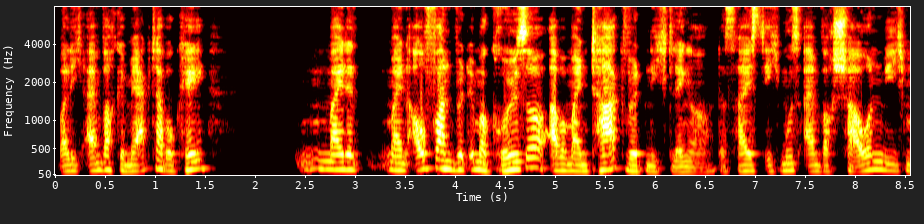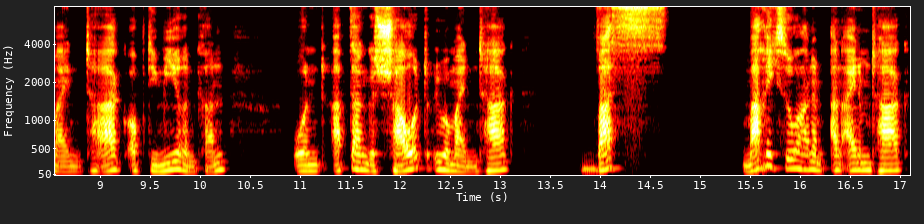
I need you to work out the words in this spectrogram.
weil ich einfach gemerkt habe, okay, meine, mein Aufwand wird immer größer, aber mein Tag wird nicht länger. Das heißt, ich muss einfach schauen, wie ich meinen Tag optimieren kann und habe dann geschaut über meinen Tag, was mache ich so an einem, an einem Tag,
